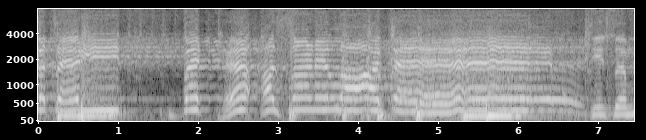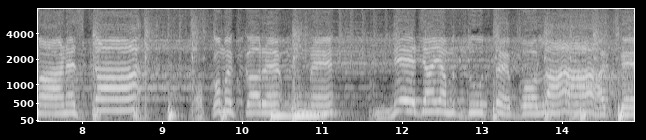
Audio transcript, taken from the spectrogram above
कचहरी, बैठे आसन लाके। जिस मानस का हुक्म करे उन्हें ले जायम दूत बोला के।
